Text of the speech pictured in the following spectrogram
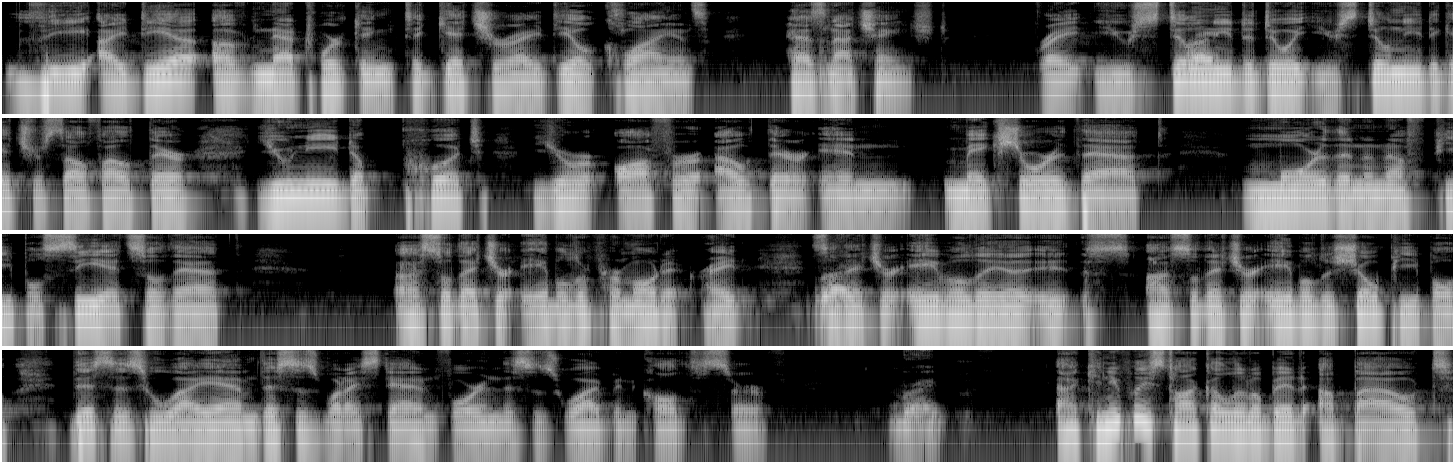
the idea of networking to get your ideal clients has not changed right? You still right. need to do it. You still need to get yourself out there. You need to put your offer out there and make sure that more than enough people see it so that uh, so that you're able to promote it, right? So Right. that you're able to, uh, so that you're able to show people this is who I am, this is what I stand for, and this is who I've been called to serve. Right. Uh, can you please talk a little bit about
